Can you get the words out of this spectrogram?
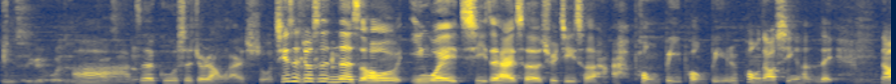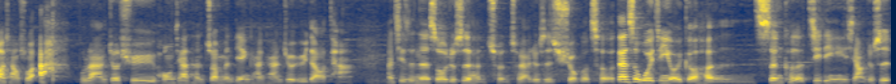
第一次约会是啊？这个故事就让我来说，其实就是那时候因为骑这台车去机车行啊，碰壁碰壁就碰到心很累，然后想说啊，不然就去洪家腾专门店看看，就遇到他。那其实那时候就是很纯粹啊，就是修个车。但是我已经有一个很深刻的既定印象，就是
